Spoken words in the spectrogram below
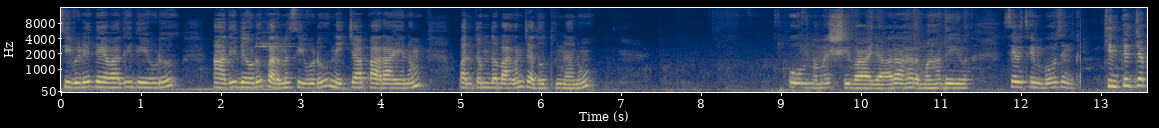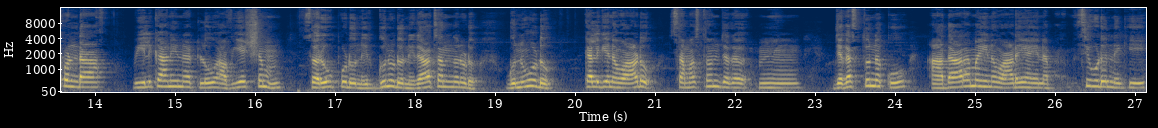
శివుడే దేవాది దేవుడు ఆది దేవుడు పరమశివుడు నిత్యాపారాయణం పంతొమ్మిదో భాగం చదువుతున్నాను. ఓం నమ శివాయ హర మహాదేవ శివశంభో శంకర. చింతించకుండా వీలు కానినట్లు అవ్యశం స్వరూపుడు నిర్గుణుడు నిరాచందనుడు గుణువుడు కలిగిన వాడు సమస్తం జగ జగస్తునకు ఆధారమైన వాడే అయిన పరమశివుడికి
